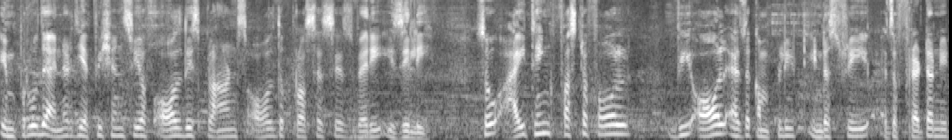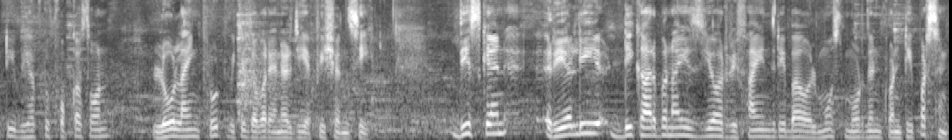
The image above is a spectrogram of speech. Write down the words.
improve the energy efficiency of all these plants, all the processes very easily. So I think first of all, we all as a complete industry, as a fraternity, we have to focus on low-lying fruit, which is our energy efficiency. This can really decarbonize your refinery by almost more than 20%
